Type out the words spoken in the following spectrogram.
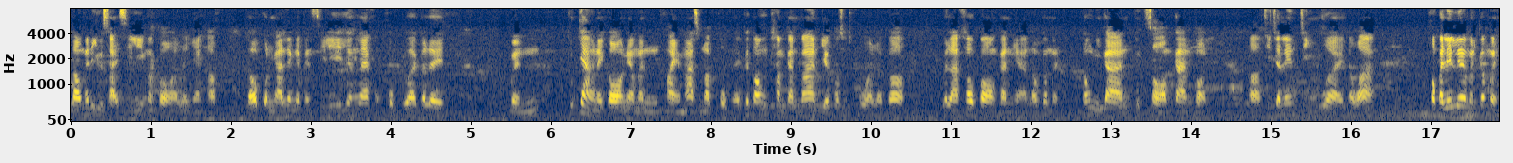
เราไม่ได้อยู่สายซีรีส์มาก่อนอะไรเงี้ยครับแล้วผลงานเรื่องนี้เป็นซีรีส์เรื่องแรกของผมด้วยก็เลย เหมือนทุกอย่างในกองเนี่ยมันใหม่มากสำหรับผมเลยก็ต้องทำการบ้านเยอะพอสมควรแล้วก็เวลาเข้ากองกันเนี่ยเราก็เหมือน ต้องมีการฝึกซ้อมกันก่อนเอ่อที่จะเล่นจริงด้วย แต่ว่าพอไปเรื่อยๆมันก็เหมือน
